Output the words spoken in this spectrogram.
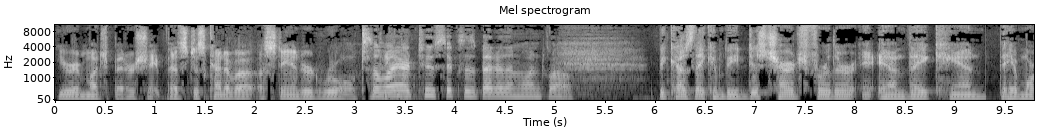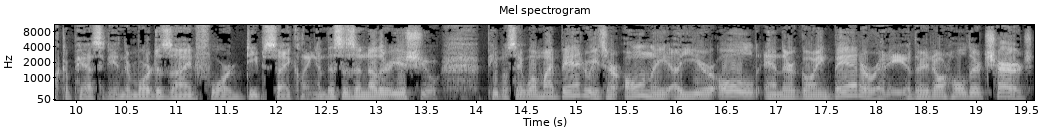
you're in much better shape. That's just kind of a, a standard rule. to So why are two sixes better than one twelve? Because they can be discharged further and they can they have more capacity and they're more designed for deep cycling. And this is another issue. People say well my batteries are only a year old and they're going bad already. Or they don't hold their charge.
